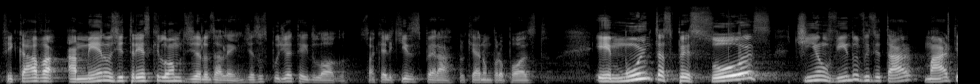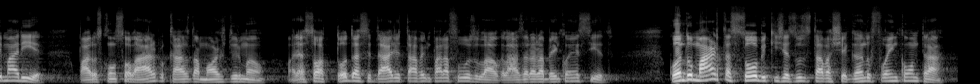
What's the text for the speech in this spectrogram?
ficava a menos de três quilômetros de Jerusalém. Jesus podia ter ido logo, só que ele quis esperar, porque era um propósito. E muitas pessoas tinham vindo visitar Marta e Maria para os consolar por causa da morte do irmão. Olha só, toda a cidade estava em parafuso lá, o Lázaro era bem conhecido. Quando Marta soube que Jesus estava chegando, foi encontrar.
